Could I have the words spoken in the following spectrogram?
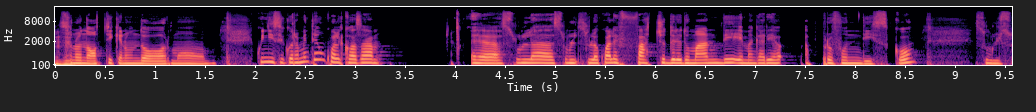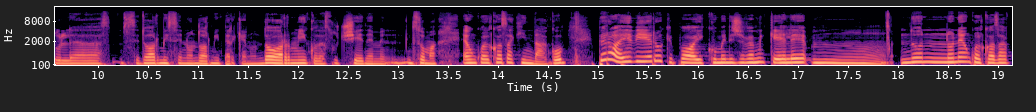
Mhm. sono notti che non dormo. Quindi sicuramente è un qualcosa eh, sulla, sul- sulla quale faccio delle domande e magari approfondisco. Sul, sul se dormi, se non dormi, perché non dormi, cosa succede, insomma è un qualcosa che indago, però è vero che poi, come diceva Michele, mh, non, non è un qualcosa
